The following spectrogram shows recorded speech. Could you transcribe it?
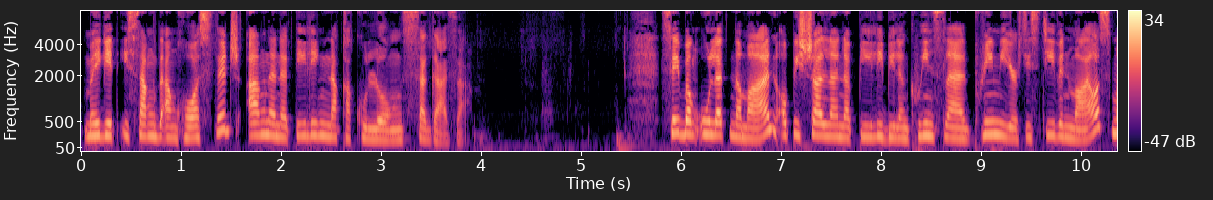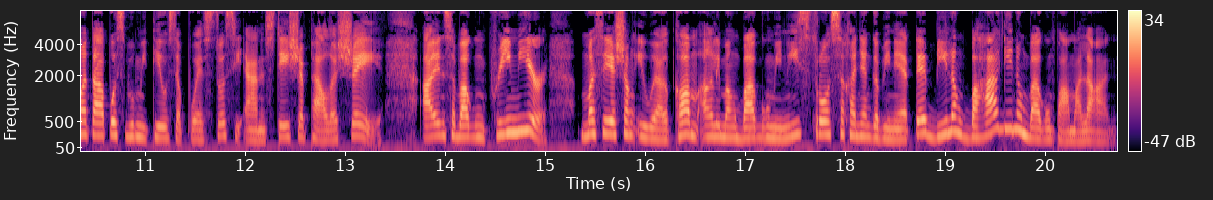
Mahigit isang daang hostage ang nanatiling nakakulong sa Gaza. Sa ibang ulat naman, opisyal na napili bilang Queensland Premier si Stephen Miles matapos bumitiw sa pwesto si Anastasia Palaszczuk. Ayon sa bagong Premier, masaya siyang i-welcome ang limang bagong ministro sa kanyang gabinete bilang bahagi ng bagong pamalaan.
